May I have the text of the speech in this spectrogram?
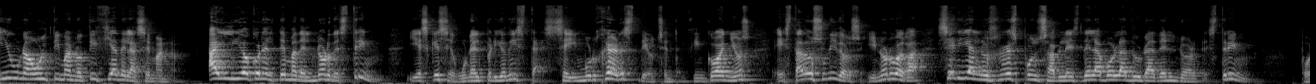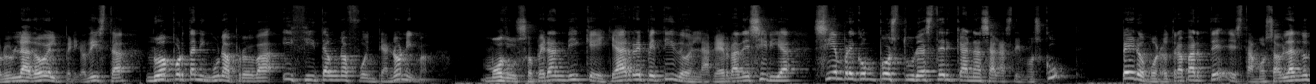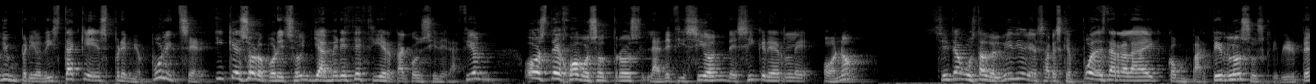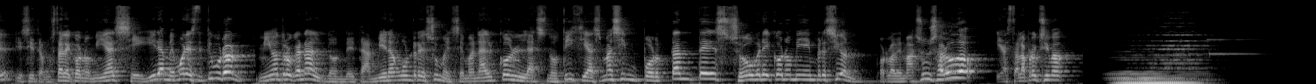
Y una última noticia de la semana. Hay lío con el tema del Nord Stream, y es que según el periodista Seymour Hersh, de 85 años, Estados Unidos y Noruega serían los responsables de la voladura del Nord Stream. Por un lado, el periodista no aporta ninguna prueba y cita una fuente anónima, modus operandi que ya ha repetido en la guerra de Siria, siempre con posturas cercanas a las de Moscú. Pero por otra parte, estamos hablando de un periodista que es premio Pulitzer y que solo por eso ya merece cierta consideración. Os dejo a vosotros la decisión de si creerle o no. Si te ha gustado el vídeo, ya sabes que puedes darle a like, compartirlo, suscribirte y si te gusta la economía, seguir a Memorias de Tiburón, mi otro canal, donde también hago un resumen semanal con las noticias más importantes sobre economía e inversión. Por lo demás, un saludo y hasta la próxima.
